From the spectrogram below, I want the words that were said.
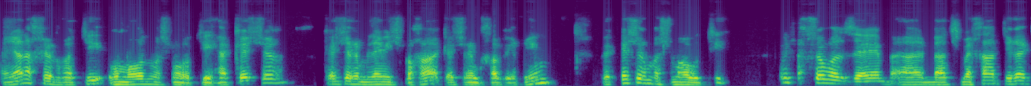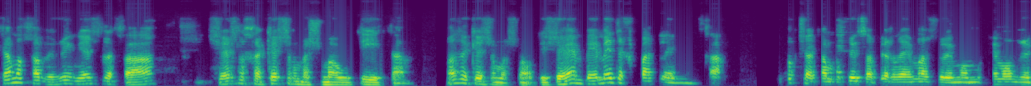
העניין החברתי הוא מאוד משמעותי. הקשר, קשר עם בני משפחה, קשר עם חברים, וקשר משמעותי. אם תחשוב על זה בעצמך, תראה כמה חברים יש לך שיש לך קשר משמעותי איתם. מה זה קשר משמעותי? שהם באמת אכפת להם ממך. לא כשאתה מתחיל לספר להם משהו, הם, הם אומרים,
